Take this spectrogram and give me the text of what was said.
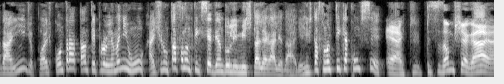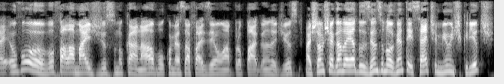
da, Índia, pode contratar, não tem problema nenhum. A gente não tá falando que tem que ser dentro do limite da legalidade. A gente tá falando que tem que acontecer. É, precisamos chegar. Eu vou, vou falar mais disso no canal, vou começar a fazer uma propaganda disso. Mas estamos chegando aí a 297 mil inscritos.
